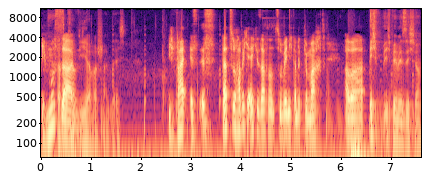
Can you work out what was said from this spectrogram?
Ich muss Das sagen, Klavier wahrscheinlich. ich weiß, es ist, dazu habe ich ehrlich gesagt noch zu wenig damit gemacht. Aber, ich, ich bin mir sicher.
